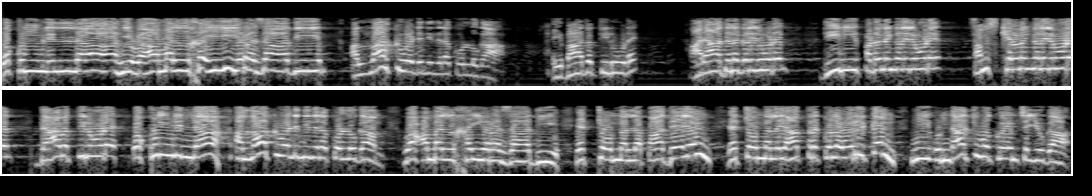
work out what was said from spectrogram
വക്കും ലില്ലാഹി വാമൽ അള്ളാഹ്ക്ക് വേണ്ടി നീ നിലകൊള്ളുക. ഇബാദത്തിലൂടെ ആരാധനകളിലൂടെ ദീനീ പഠനങ്ങളിലൂടെ സംസ്കരണങ്ങളിലൂടെ ദാവത്തിലൂടെ അള്ളാഹ്ക്ക് വേണ്ടി നീ സാദി. ഏറ്റവും നല്ല പാതേയം ഏറ്റവും നല്ല യാത്രക്കുള്ള ഒരുക്കം നീ ഉണ്ടാക്കി വെക്കുകയും ചെയ്യുക.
